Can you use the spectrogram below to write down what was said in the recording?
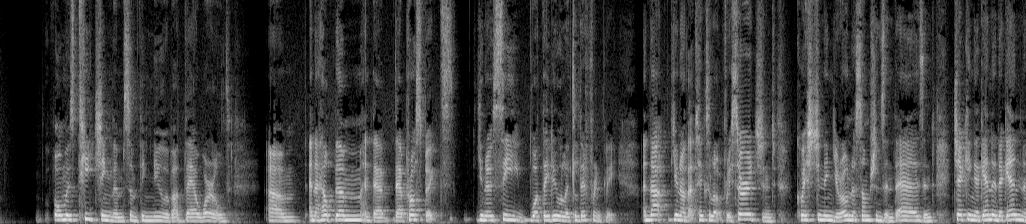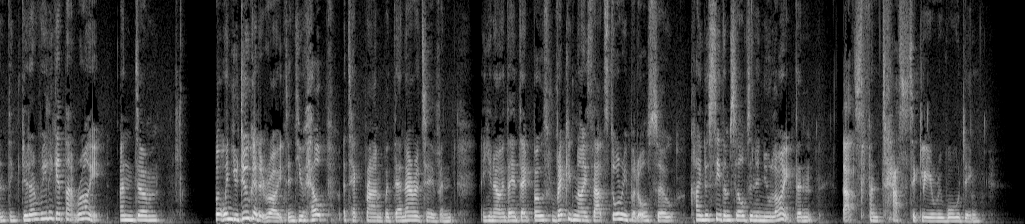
almost teaching them something new about their world. Um, and I help them and their their prospects, you know, see what they do a little differently. And that, you know, that takes a lot of research and questioning your own assumptions and theirs, and checking again and again and think, did I really get that right? And um, but when you do get it right, and you help a tech brand with their narrative and you know, and they, they both recognize that story, but also kind of see themselves in a new light, then that's fantastically rewarding.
